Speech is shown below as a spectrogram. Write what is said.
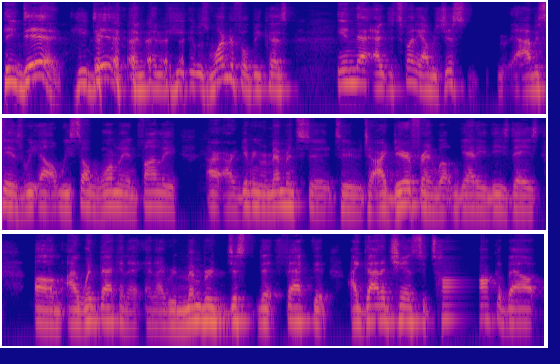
He did, he did, and and he, it was wonderful because in that it's funny. I was just obviously as we uh, we so warmly and fondly are, are, giving remembrance to to to our dear friend Welton Gaddy these days um, I went back and I, and I remembered just that fact that I got a chance to talk about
